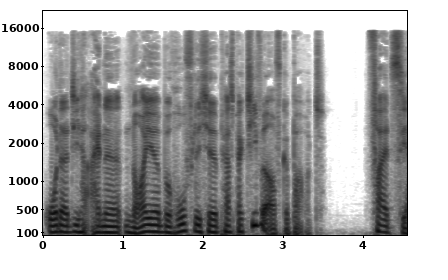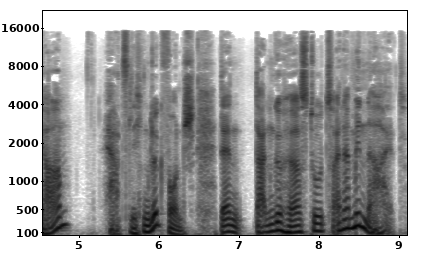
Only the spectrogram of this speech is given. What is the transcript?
oder dir eine neue berufliche Perspektive aufgebaut? Falls ja, herzlichen Glückwunsch, denn dann gehörst du zu einer Minderheit.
